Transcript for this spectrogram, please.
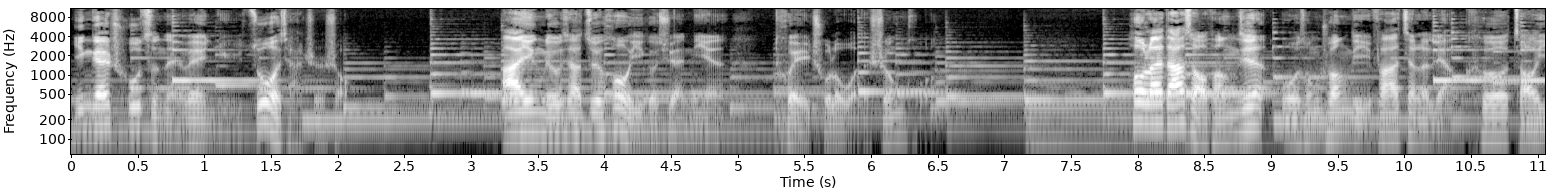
应该出自哪位女作家之手？阿英留下最后一个悬念，退出了我的生活。后来打扫房间，我从床底发现了两颗早已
